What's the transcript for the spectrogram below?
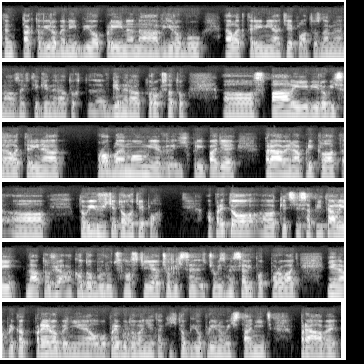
ten takto vyrobený bioplyn na výrobu elektriny a tepla. To znamená naozaj v tých generátoroch, v generátoroch sa to spálí, vyrobí sa elektrina, Problémom je v ich prípade práve napríklad eh, to využitie toho tepla. A preto, eh, keď ste sa pýtali na to, že ako do budúcnosti a čo by, chce, čo by sme chceli podporovať, je napríklad prerobenie alebo prebudovanie takýchto bioplínových staníc práve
